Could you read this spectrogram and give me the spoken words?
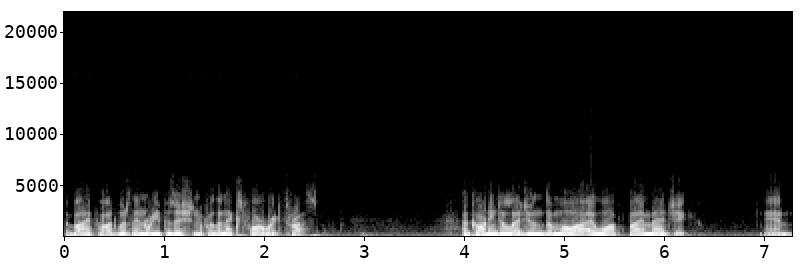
The bipod was then repositioned for the next forward thrust. According to legend, the moai walked by magic, and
